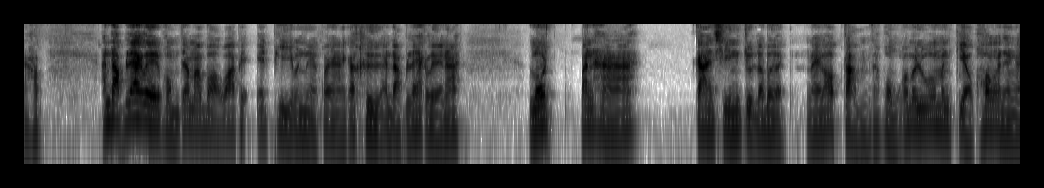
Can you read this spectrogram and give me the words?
นะครับ อันดับแรกเลยผมจะมาบอกว่า SP มันเหนือกว่าอย่างไรก็คือ อันดับแรกเลยนะ ลดปัญหาการชิงจุดระเบิดในรอบต่ำแต่ผมก็ไม่รู้ว่ามันเกี่ยวข้องกันยังไง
